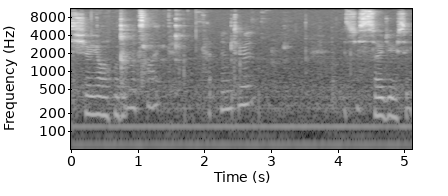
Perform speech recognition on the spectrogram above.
show y'all what it looks like. Cut into it. It's just so juicy.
